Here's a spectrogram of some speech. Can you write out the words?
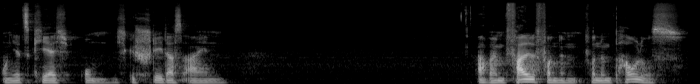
Und jetzt kehre ich um. Ich gestehe das ein. Aber im Fall von einem, von einem Paulus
